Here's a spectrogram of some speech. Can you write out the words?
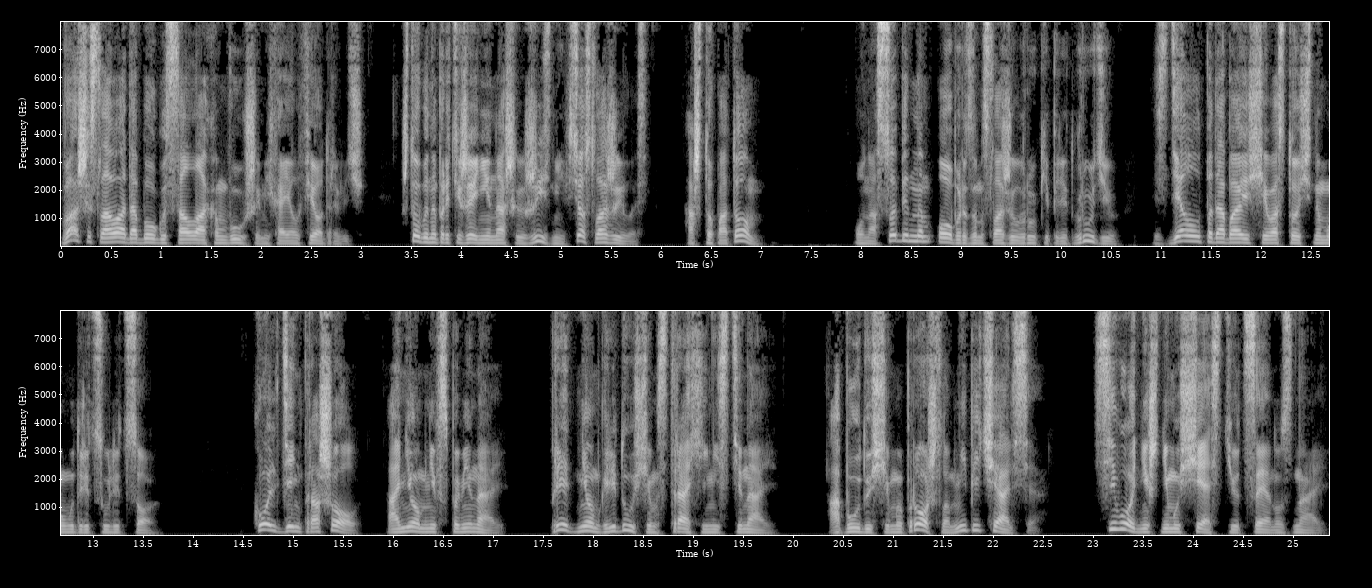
Ваши слова да богу с Аллахом в уши, Михаил Федорович, чтобы на протяжении наших жизней все сложилось, а что потом? Он особенным образом сложил руки перед грудью, сделал подобающее восточному мудрецу лицо. Коль день прошел, о нем не вспоминай, пред днем грядущим страхи не стенай, о будущем и прошлом не печалься, сегодняшнему счастью цену знай.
